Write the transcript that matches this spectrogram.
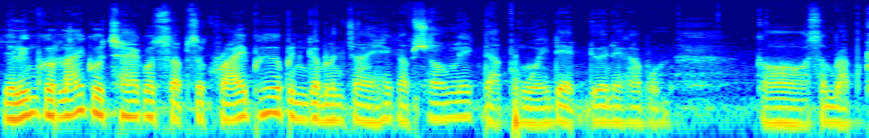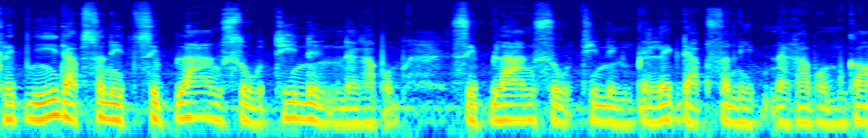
อย่าลืมกดไลค์กดแชร์กด Subscribe เพื่อเป็นกำลังใจให้กับช่องเลขดับหวยเด็ดด้วยนะครับผมก็สำหรับคลิปนี้ดับสนิท 10 ล่างสูตรที่ 1 นะครับผม 10 ล่างสูตรที่ 1 เป็นเลขดับสนิทนะครับผมก็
